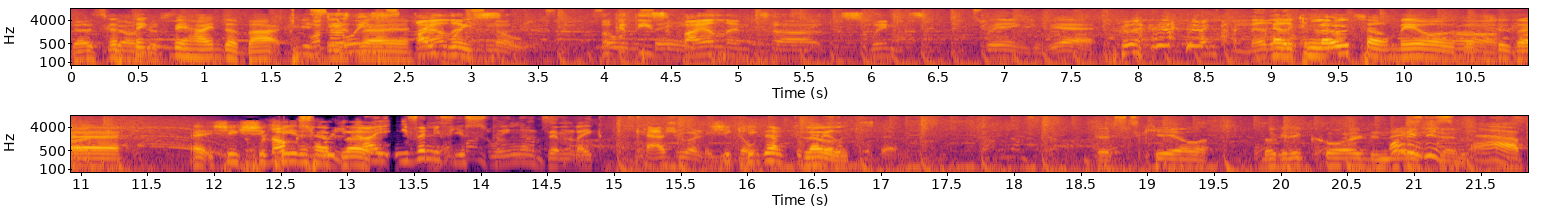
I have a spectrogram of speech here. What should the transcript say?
Let's The go. thing just- behind the back This What is are is these the sideways violence? no. Look So at these insane. violent uh, swings. Swing, yeah. her clothes are mirrored Oh, to the. Uh, she she Blocks killed her will blood. die even if you swing at them like casually. She you don't her have to melt them. the skill. Look at the coordination. What is this map?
